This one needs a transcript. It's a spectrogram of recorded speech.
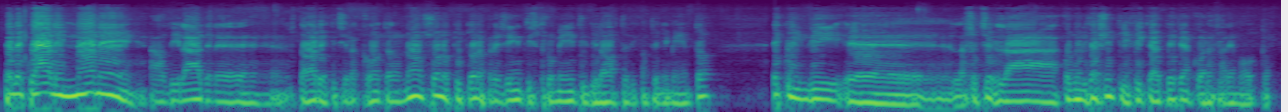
per le quali non è, al di là delle storie che ci raccontano, non sono tuttora presenti strumenti di lotta e di contenimento e quindi eh, la, la comunità scientifica deve ancora fare molto.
